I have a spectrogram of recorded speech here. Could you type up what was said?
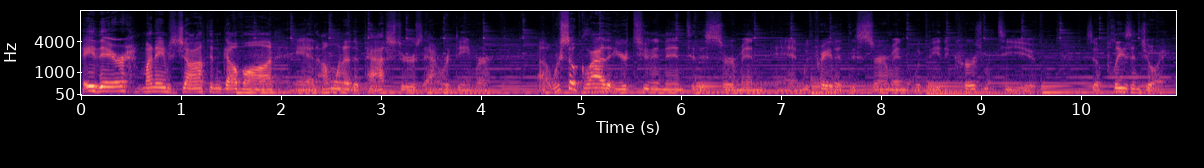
Hey there, my name is Jonathan Galvan, and I'm one of the pastors at Redeemer. Uh, we're so glad that you're tuning in to this sermon, and we pray that this sermon would be an encouragement to you. So please enjoy.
